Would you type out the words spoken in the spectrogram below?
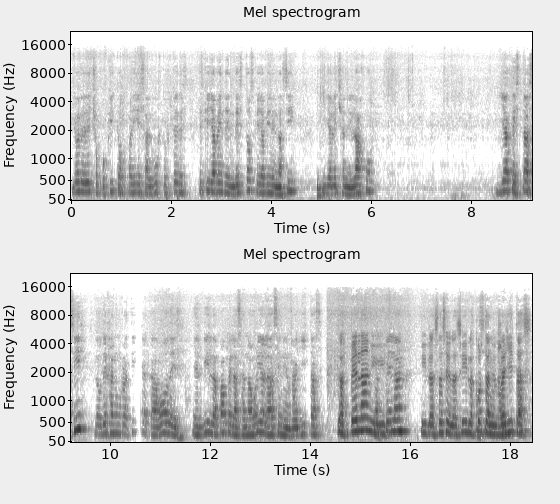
Yo le he hecho poquito, ahí es al gusto de ustedes. Es que ya venden de estos, que ya vienen así, y ya le echan el ajo. Ya que está así, lo dejan un ratito. Acabó de hervir la papa y la zanahoria, la hacen en rayitas. Las pelan y Las pelan y las hacen así, las cortan en rayitas.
